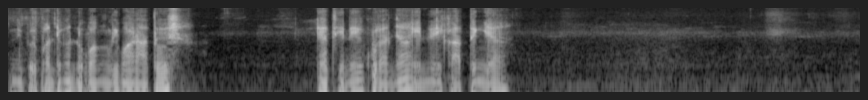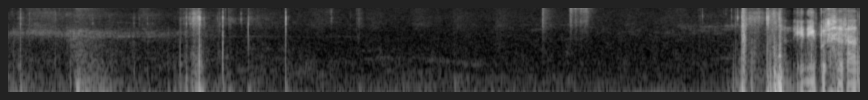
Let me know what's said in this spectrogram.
Ini berbandingan uang 500 Lihat ini ukurannya Ini cutting ya ini berserat.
